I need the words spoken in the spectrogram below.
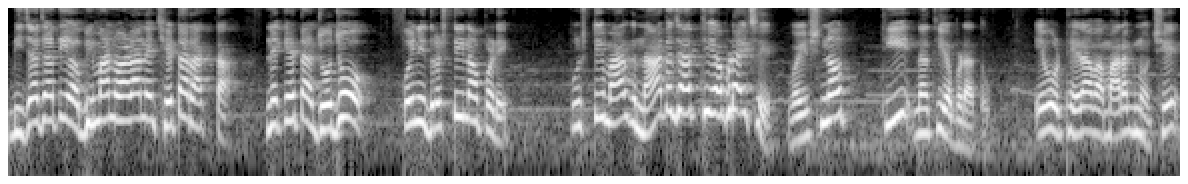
બીજા જાતિ અભિમાનવાળાને છેટા રાખતા ને કહેતા, જોજો, કોઈની દ્રષ્ટિ ન પડે. પુષ્ટિ માર્ગ નાત જાતથી અભડાય છે, વૈષ્ણવથી નથી અભડાતો. એવો ઠેરાવા માર્ગનો છે.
